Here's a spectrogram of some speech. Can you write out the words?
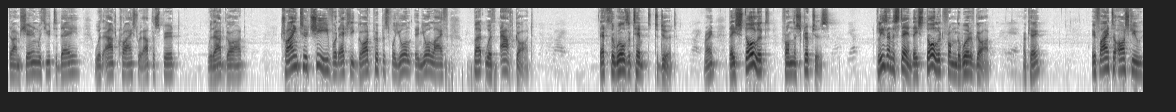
that I'm sharing with you today without Christ, without the Spirit, without God. Trying to achieve what actually God purposed for your in your life, but without God. That's the world's attempt to do it. Right? They stole it from the scriptures. Please understand, they stole it from the Word of God. Okay? If I had to ask you,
